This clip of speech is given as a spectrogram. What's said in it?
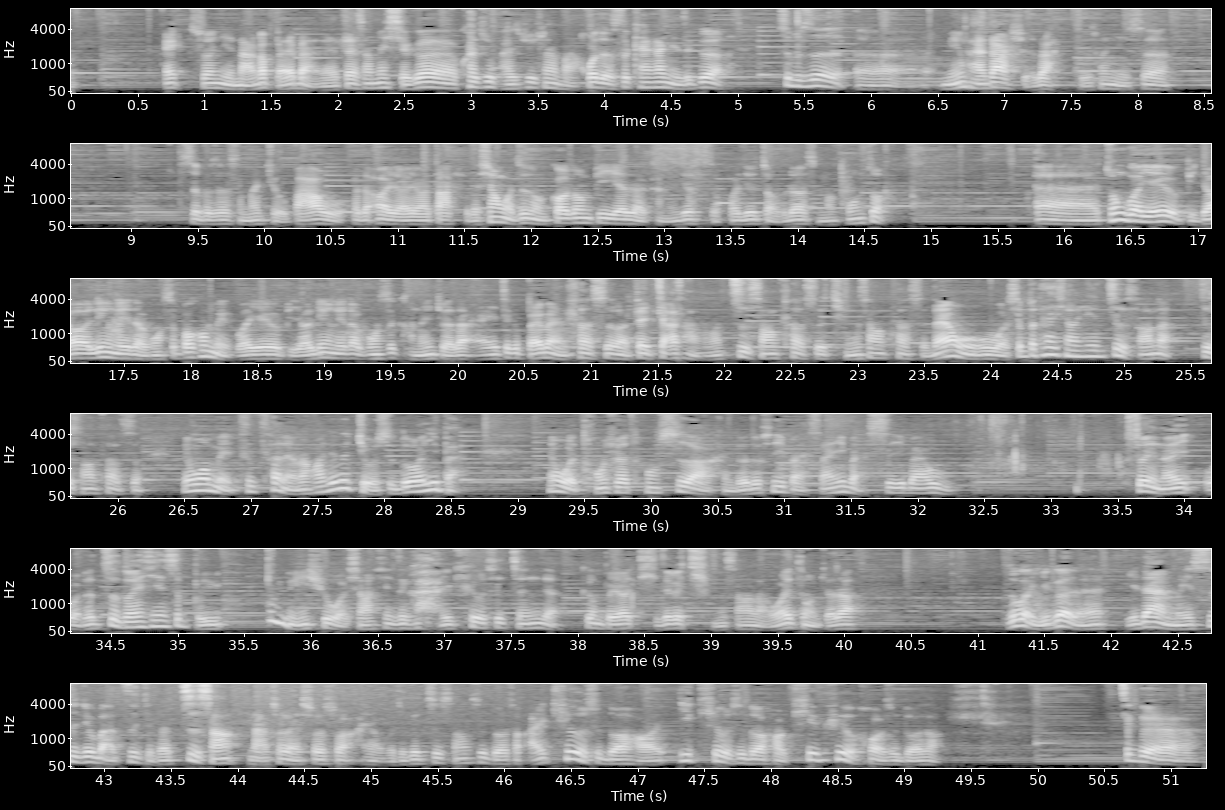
哎，说你拿个白板来，在上面写个快速排序算法，或者是看看你这个。是不是呃名牌大学的？比如说你是，是不是什么九八五或者二幺幺大学的？像我这种高中毕业的，可能就死活就找不到什么工作。呃，中国也有比较另类的公司，包括美国也有比较另类的公司，可能觉得，哎，这个白板测试了，再加上什么智商测试、情商测试。但我我是不太相信智商的智商测试，因为我每次测量的话就是九十多、一百。那我同学同事啊，很多都是一百三、一百四、一百五。所以呢，我的自尊心是不不允许我相信这个 IQ 是真的，更不要提这个情商了。我也总觉得，如果一个人一旦没事就把自己的智商拿出来说说，哎呀，我这个智商是多少，IQ 是多少，EQ 是多少，QQ 号是多少，这个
